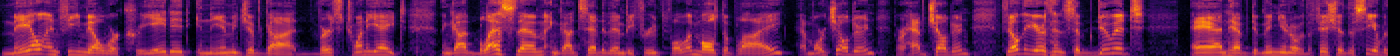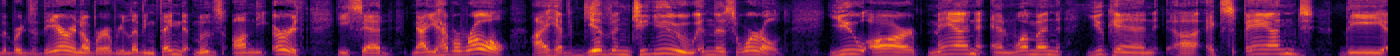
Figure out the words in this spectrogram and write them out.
Male and female were created in the image of God. Verse 28 And God blessed them, and God said to them, Be fruitful and multiply, have more children, or have children, fill the earth and subdue it. And have dominion over the fish of the sea, over the birds of the air, and over every living thing that moves on the earth. He said, Now you have a role I have given to you in this world. You are man and woman. You can uh, expand the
